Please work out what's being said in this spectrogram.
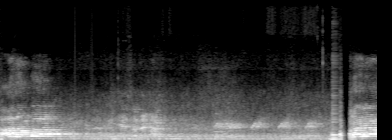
आज आपण होणाऱ्या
